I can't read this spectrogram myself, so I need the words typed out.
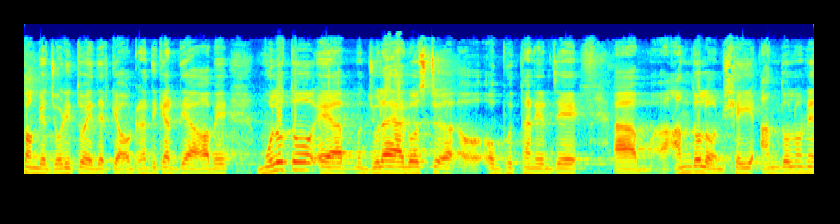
সঙ্গে জড়িত এদেরকে অগ্রাধিকার দেওয়া হবে। মূলত জুলাই আগস্ট অভ্যুত্থানের যে আন্দোলন, সেই আন্দোলনে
